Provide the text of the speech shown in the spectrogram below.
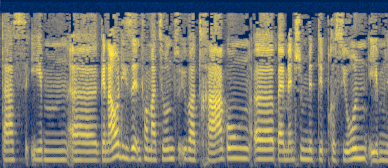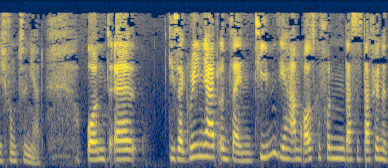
dass eben äh, genau diese Informationsübertragung äh, bei Menschen mit Depressionen eben nicht funktioniert. Und äh, dieser Greenyard und sein Team, die haben herausgefunden, dass es dafür eine,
